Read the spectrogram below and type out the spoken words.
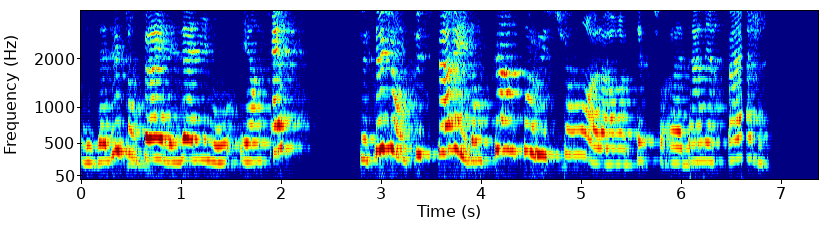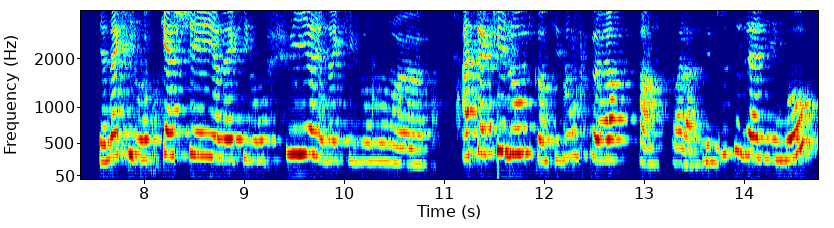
Les adultes ont peur et les animaux. Et en fait, c'est ceux qui ont le plus peur et ils ont plein de solutions. Alors, peut-être sur la dernière page, il y en a qui vont se cacher, il y en a qui vont fuir, il y en a qui vont euh, attaquer l'autre quand ils ont peur. Enfin, voilà, c'est tous ces animaux.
